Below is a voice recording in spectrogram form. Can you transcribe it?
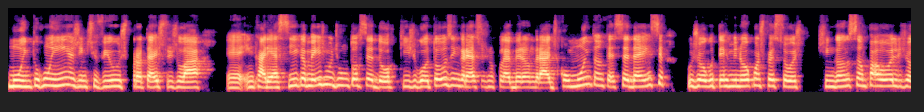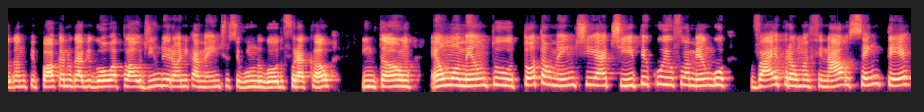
muito ruim. A gente viu os protestos lá é, em Cariacica, mesmo de um torcedor que esgotou os ingressos no Kleber Andrade com muita antecedência. O jogo terminou com as pessoas xingando São Paulo, jogando pipoca no Gabigol, aplaudindo ironicamente o segundo gol do Furacão. Então, é um momento totalmente atípico e o Flamengo vai para uma final sem ter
